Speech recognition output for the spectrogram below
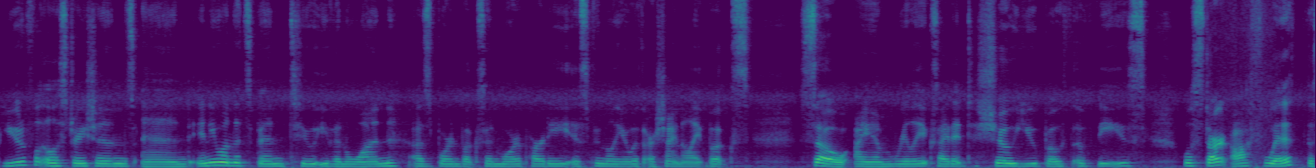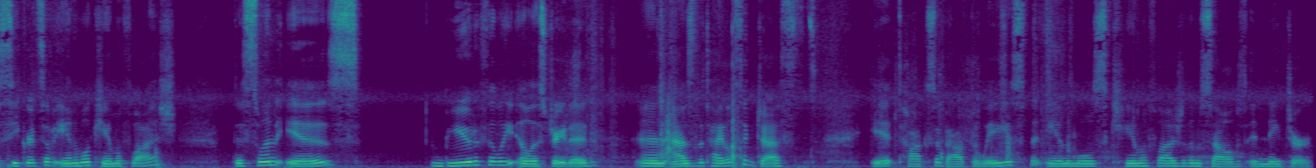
beautiful illustrations and anyone that's been to even one Usborne Books and More party is familiar with our Shine a Light books. So I am really excited to show you both of these. We'll start off with The Secrets of Animal Camouflage. This one is beautifully illustrated and as the title suggests, it talks about the ways that animals camouflage themselves in nature.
